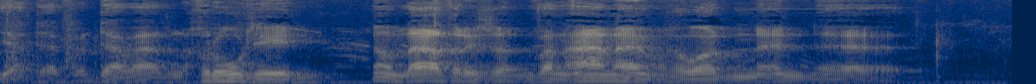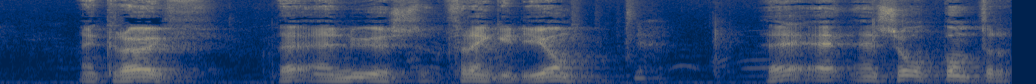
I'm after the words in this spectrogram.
Ja, dat, dat waren grootheden. Nou, later is dat Van Hanheim geworden en, eh en? En nu is Frenkie de Jong. En, en zo komt er,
